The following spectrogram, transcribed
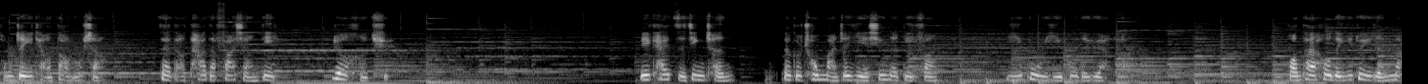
从这一条道路上，再到他的发祥地热河去。离开紫禁城，那个充满着野心的地方，一步一步的远了。皇太后的一队人马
